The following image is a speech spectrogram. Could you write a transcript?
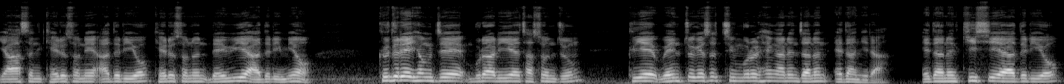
야핫은 게르손의 아들이요. 게르손은 레위의 아들이며 그들의 형제 무라리의 자손 중 그의 왼쪽에서 직무를 행하는 자는 에단이라. 에단은 기시의 아들이요.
